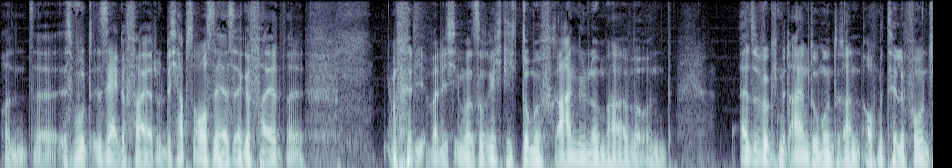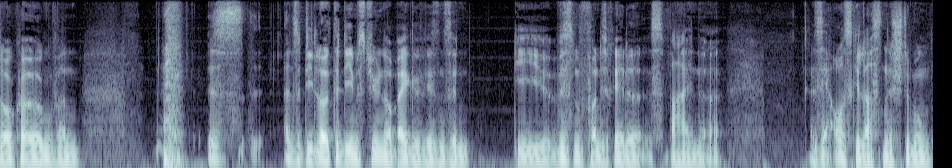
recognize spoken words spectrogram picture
Und äh, es wurde sehr gefeiert und ich habe es auch sehr, sehr gefeiert, weil, weil ich immer so richtig dumme Fragen genommen habe und also wirklich mit allem drum und dran, auch mit Telefonjoker irgendwann. ist, also die Leute, die im Stream dabei gewesen sind, die wissen, wovon ich rede. Es war eine sehr ausgelassene Stimmung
